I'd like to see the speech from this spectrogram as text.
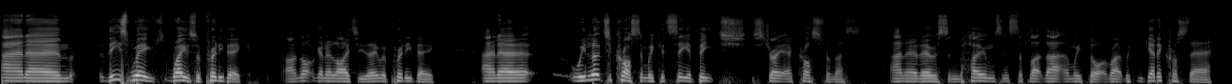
And um, these waves waves were pretty big. I'm not going to lie to you; they were pretty big. And uh, we looked across and we could see a beach straight across from us, and uh, there were some homes and stuff like that. And we thought, right, we can get across there,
